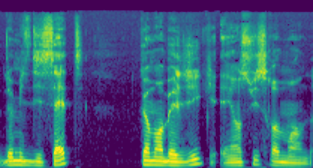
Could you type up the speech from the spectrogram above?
2017, comme en Belgique et en Suisse romande.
